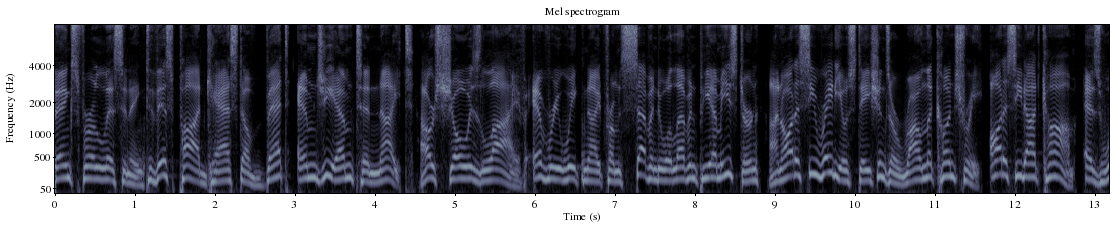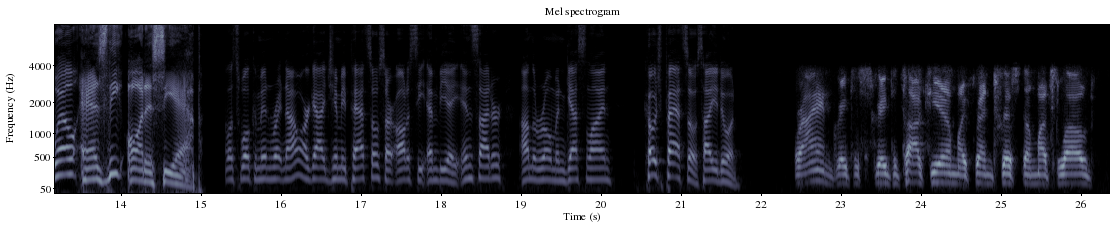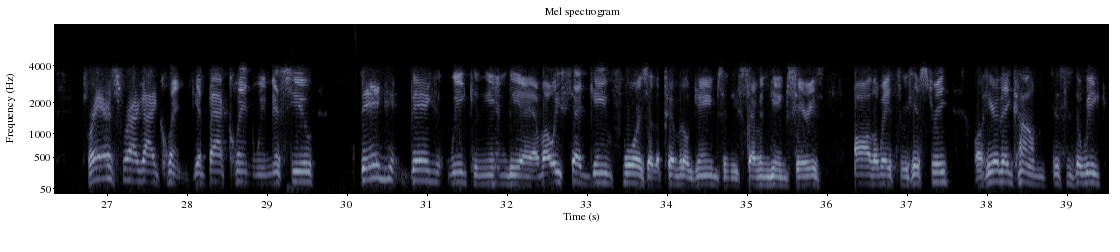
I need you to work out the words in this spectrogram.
Thanks for listening to this podcast of Bet MGM Tonight. Our show is live every weeknight from 7 to 11 p.m. Eastern on Audacy radio stations around the country, Audacy.com, as well as the Audacy app. Let's welcome in right now our guy Jimmy Patsos, our Audacy NBA insider on the Roman guest line. Coach Patsos, how you doing? Ryan, great to great to talk to you. My friend Tristan, much love. Prayers for our guy Quentin. Get back, Quentin. We miss you big, big week in the NBA. I've always said game fours are the pivotal games in these seven game series all the way through history. Well, here they come. This is the week,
